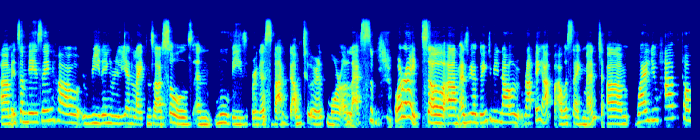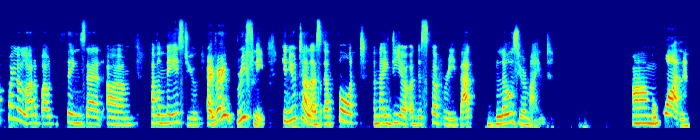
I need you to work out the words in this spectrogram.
Um, it's amazing how reading really enlightens our souls and movies bring us back down to earth, more or less. All right. So, um, as we are going to be now wrapping up our segment, um, while you have talked quite a lot about things that um, have amazed you. Very briefly, can you tell us a thought, an idea, or discovery that blows your mind? Um, one.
